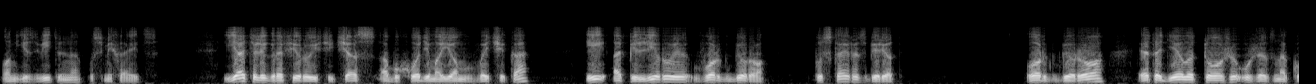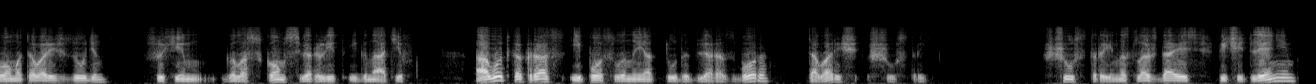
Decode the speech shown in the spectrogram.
Он язвительно усмехается. Я телеграфирую сейчас об уходе моем в ВЧК и апеллирую в Оргбюро. Пускай разберет. Оргбюро — это дело тоже уже знакомо, товарищ Зудин. Сухим голоском сверлит Игнатьев. А вот как раз и посланный оттуда для разбора товарищ Шустрый. Шустрый, наслаждаясь впечатлением,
